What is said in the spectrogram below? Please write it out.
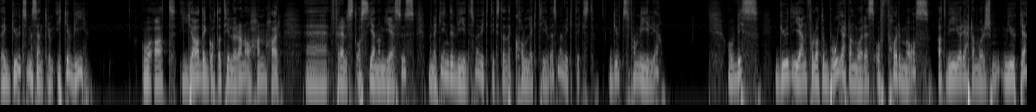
det er Gud som er sentrum, ikke vi. Og at ja, det er godt å tilhøre han, og han har eh, frelst oss gjennom Jesus, men det er ikke individet som er viktigst, det er det kollektivet som er viktigst. Guds familie. Og hvis Gud igjen får lov til å bo i hjertene våre og forme oss, at vi gjør hjertene våre mjuke,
